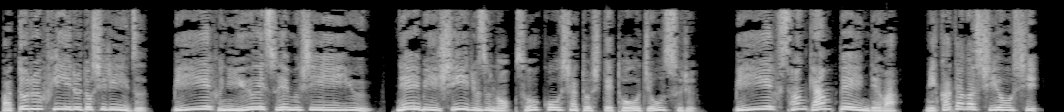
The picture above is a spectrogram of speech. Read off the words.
バトルフィールドシリーズ BF に USMCEU ネイビーシールズの装甲車として登場する。BF3 キャンペーンでは味方が使用し、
